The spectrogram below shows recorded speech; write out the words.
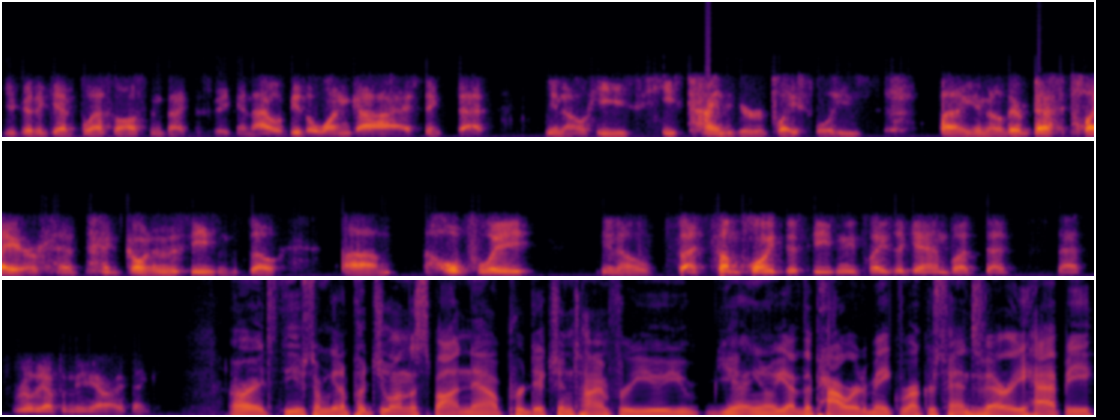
you're going to get Bless Austin back this week, and that would be the one guy I think that you know he's he's kind of irreplaceable. He's uh, you know their best player at going into the season. So um, hopefully, you know, at some point this season he plays again, but that's that's really up in the air. I think. All right, Steve. So I'm going to put you on the spot now. Prediction time for you. You, you, you know, you have the power to make Rutgers fans very happy.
